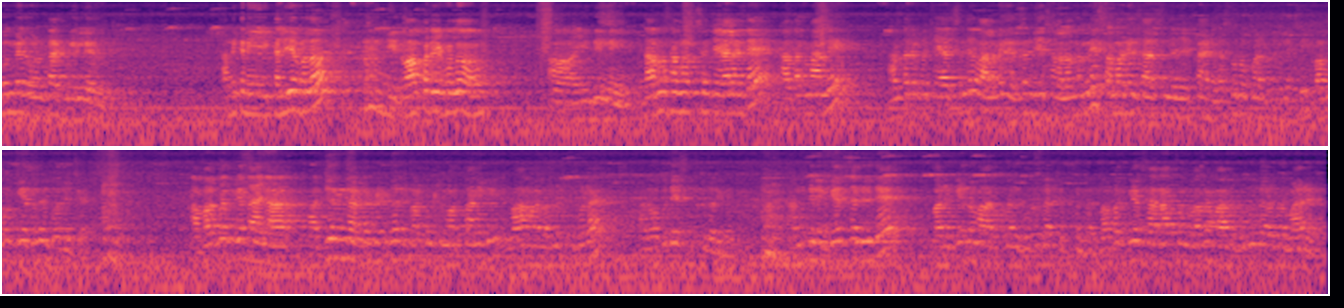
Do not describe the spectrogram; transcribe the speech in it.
భూమి మీద ఉండటానికి వీల్లేదు. అందుకని ఈ కలియుగంలో ఈ ద్వాపర యుగంలో దీన్ని ధర్మ సంరక్షణ చేయాలంటే అధర్మాన్ని అంతరింప చేయాల్సిందే వాళ్ళ మీద యుద్ధం చేసిన వాళ్ళందరినీ సంహరించాల్సిందే చెప్పి ఆయన రసరూపాన్ని చెప్పి భగవద్గీతని బోధించాడు. ఆ భగవద్గీత ఆయన అర్జునుడిని అడ్డ పెట్టుకొని ప్రకృతి మొత్తానికి మానవులందరికీ కూడా ఆయన ఉపదేశించడం జరిగింది. అందుకని గీత చదివితే మన గీత మారుతుందని గురువుగారు చెప్తుంటారు. భగవద్గీత సారాంశం ద్వారా వాళ్ళ గురువుగారు కూడా మారారు.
